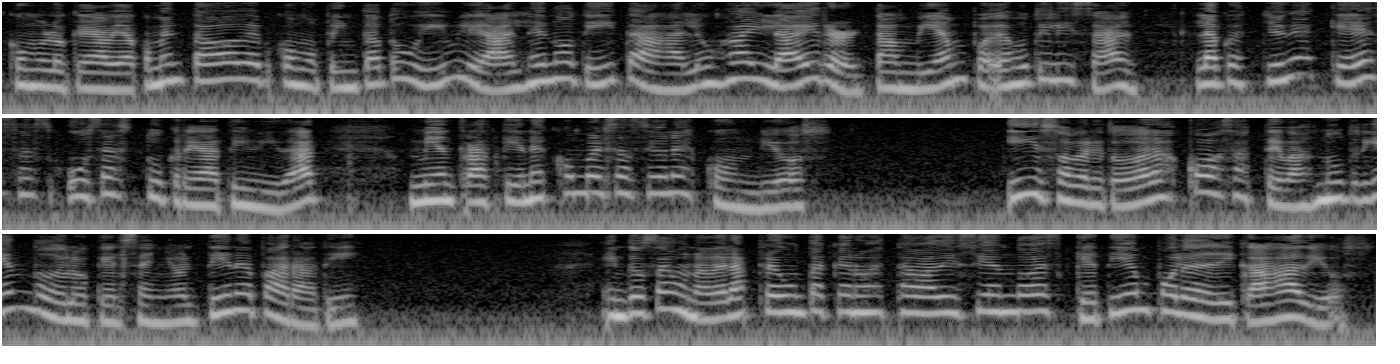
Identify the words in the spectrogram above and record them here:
como lo que había comentado de cómo pinta tu Biblia, hazle notitas, hazle un highlighter, también puedes utilizar. La cuestión es que esas uses tu creatividad mientras tienes conversaciones con Dios. Y sobre todas las cosas te vas nutriendo de lo que el Señor tiene para ti. Entonces, una de las preguntas que nos estaba diciendo es, ¿qué tiempo le dedicas a Dios?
